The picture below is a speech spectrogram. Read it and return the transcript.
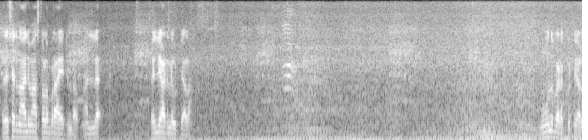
ഏകദേശം ഒരു നാല് മാസത്തോളം പ്രായമായിട്ടുണ്ടാവും. നല്ല വലിയ ആടിന്റെ കുട്ടികളാണ് മൂന്ന് പടക്കുട്ടികൾ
